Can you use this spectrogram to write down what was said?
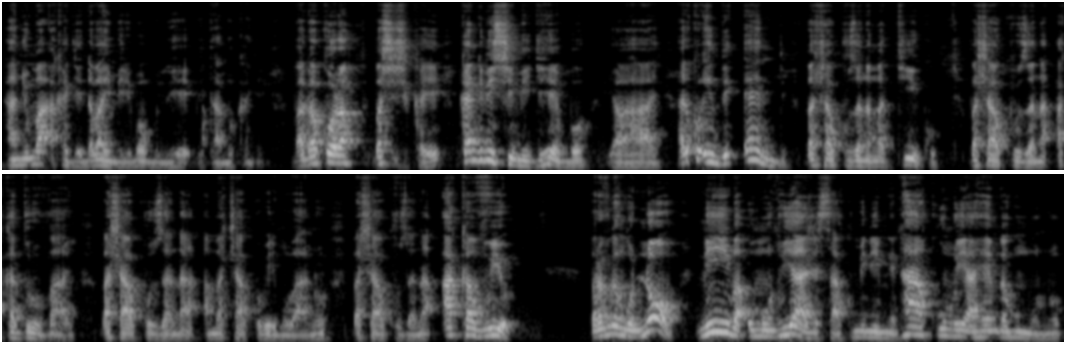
hanyuma akagenda abaha imirimo mu bihe bitandukanye. Bagakora bashishikaye kandi bishimiye igihembo yabahaye. Ariko in the end bashaka kuzana amatiku bashaka kuzana akaduruvayo bashaka kuzana amacakubiri mu bantu bashaka kuzana akavuyo. Baravuga ngo no niba umuntu yaje saa kumi n'imwe nta kuntu yahembwa nk'umuntu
